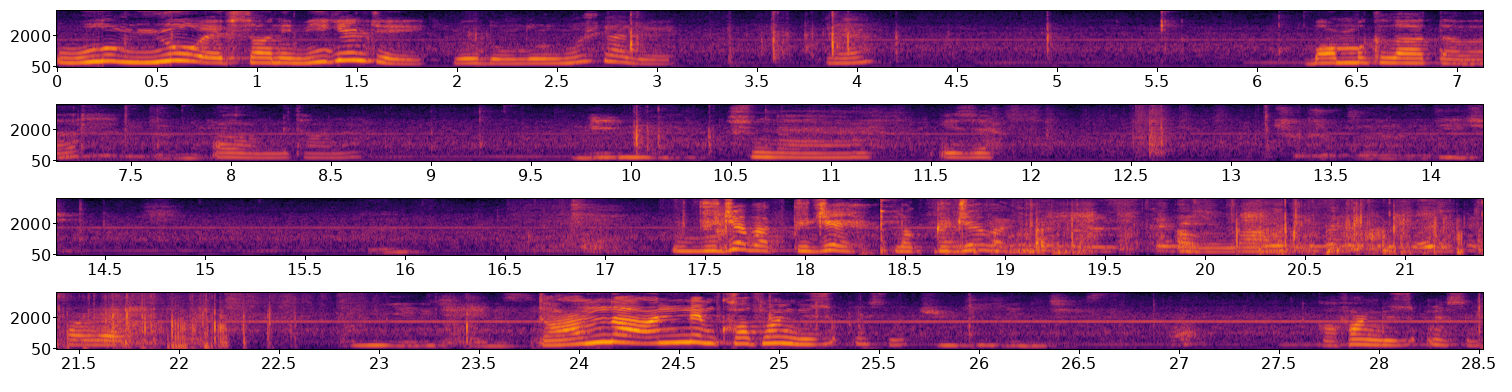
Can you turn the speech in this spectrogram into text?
Oğlum yo efsanevi gelecek. Yo dondurulmuş gelecek. Ne? Bamba kağıt da var. Alalım bir tane. Şimdi izle. Çocuklara ne diyeceğim? Hı? Güce bak güce. Bak güce bak. Allah. Tamam da annem kafan gözükmesin. Kafan gözükmesin.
